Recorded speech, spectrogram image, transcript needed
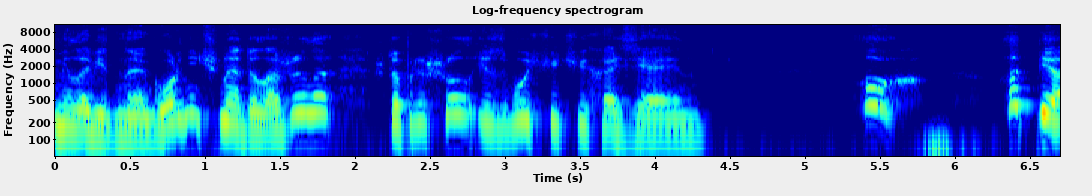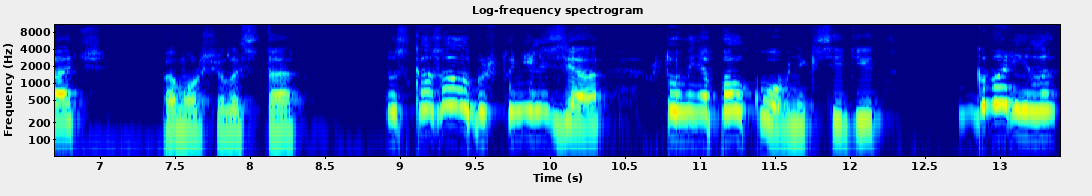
Миловидная горничная доложила, что пришел извозчичий хозяин. — Ох, опять! — поморщилась та. — Сказала бы, что нельзя, что у меня полковник сидит. — Говорила,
